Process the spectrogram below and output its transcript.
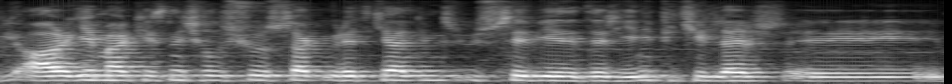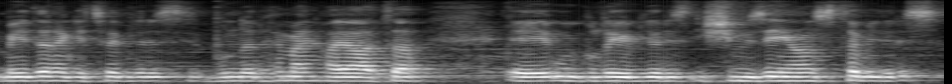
bir ARGE merkezinde çalışıyorsak üretkenliğimiz üst seviyededir. Yeni fikirler e, meydana getirebiliriz. Bunları hemen hayata e, uygulayabiliriz, işimize yansıtabiliriz.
